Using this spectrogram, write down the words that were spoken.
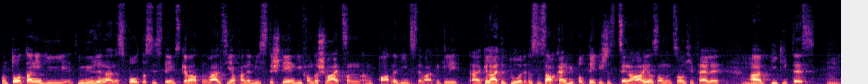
und dort dann in die, die Mühlen eines Foltersystems geraten, weil sie auf einer Liste stehen, die von der Schweiz an, an Partnerdienste weitergeleitet äh, geleitet wurde. Das ist auch kein hypothetisches Szenario, sondern solche Fälle, mhm. äh, die gibt es. Mhm.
